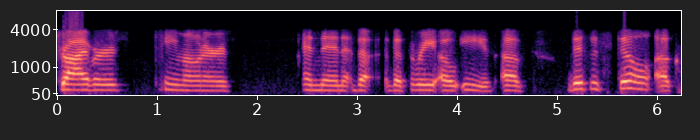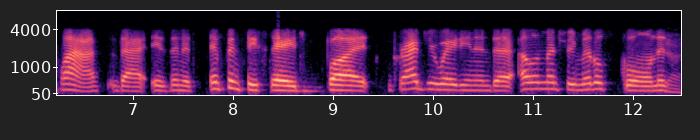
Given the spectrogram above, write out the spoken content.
drivers, team owners, and then the the three OEs of this is still a class that is in its infancy stage, but graduating into elementary, middle school, and it's Yeah.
